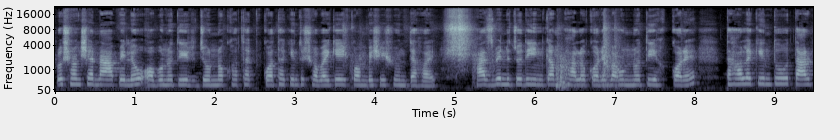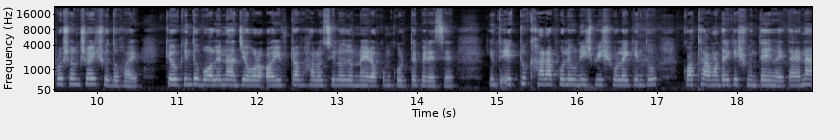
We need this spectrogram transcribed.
প্রশংসা না পেলেও অবনতির জন্য কথা কথা কিন্তু সবাইকেই কম বেশি শুনতে হয়। হাজব্যান্ড যদি ইনকাম ভালো করে বা উন্নতি করে, তাহলে কিন্তু তার প্রশংসাই শুধু হয়। কেউ কিন্তু বলে না যে ওর ওয়াইফটা ভালো ছিল জন্য এরকম করতে পেরেছে। কিন্তু একটু খারাপ হলে, উনিশ বিশ হলে কিন্তু কথা আমাদেরকে শুনতেই হয়, তাই না?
